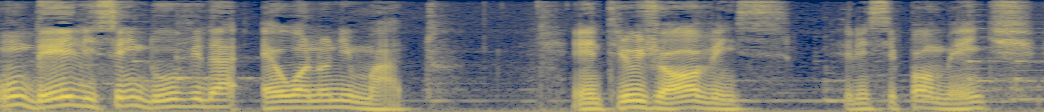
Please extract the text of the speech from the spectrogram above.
Um deles, sem dúvida, é o anonimato. Entre os jovens, principalmente,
